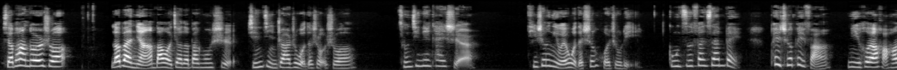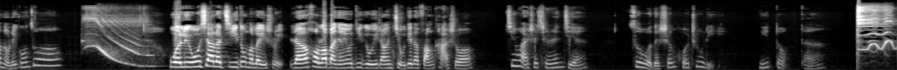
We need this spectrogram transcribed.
小胖墩儿说：“老板娘把我叫到办公室，紧紧抓住我的手说：‘从今天开始，提升你为我的生活助理，工资翻三倍，配车配房。你以后要好好努力工作哦。’”我流下了激动的泪水，然后老板娘又递给我一张酒店的房卡，说：“今晚是情人节，做我的生活助理，你懂的。”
